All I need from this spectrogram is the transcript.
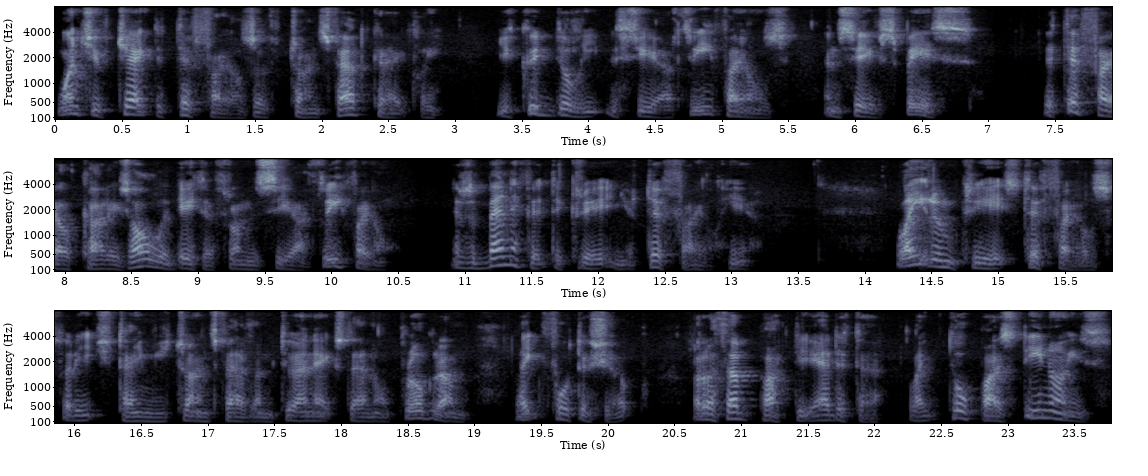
once you've checked the TIFF files have transferred correctly, you could delete the CR3 files and save space. The TIFF file carries all the data from the CR3 file. There's a benefit to creating your TIFF file here. Lightroom creates TIFF files for each time you transfer them to an external program like Photoshop or a third-party editor like Topaz Denoise.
